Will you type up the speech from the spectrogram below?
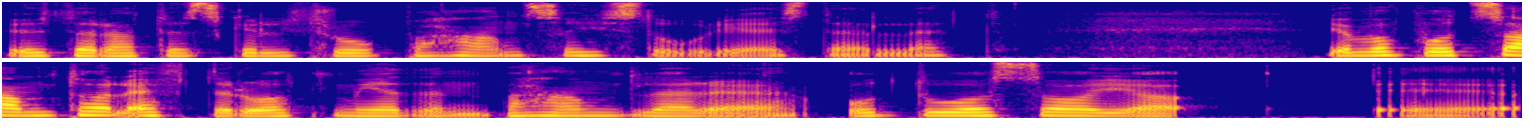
utan att de skulle tro på hans historia istället. Jag var på ett samtal efteråt med en behandlare och då sa jag eh,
